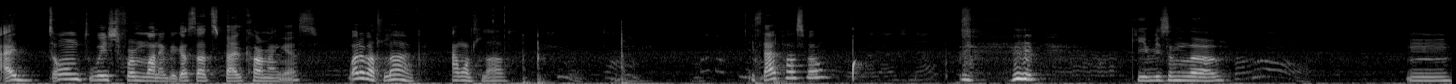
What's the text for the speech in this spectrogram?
I don't wish for money because that's bad karma, I guess. What about love? I want love. Is that possible? Give me some love. Mm.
